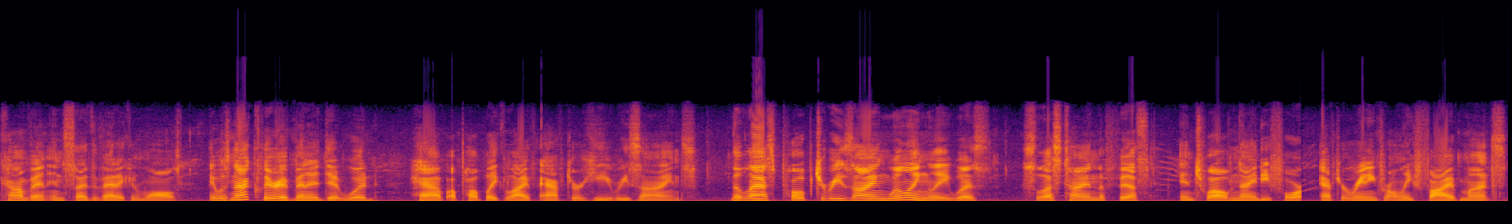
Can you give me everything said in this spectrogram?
convent inside the Vatican walls. It was not clear if Benedict would have a public life after he resigns. The last pope to resign willingly was Celestine V in 1294 after reigning for only five months.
